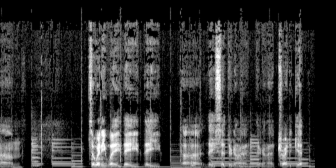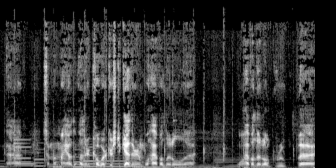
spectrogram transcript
Um, so anyway, they they uh, they said they're gonna they're gonna try to get uh, some of my other coworkers together, and we'll have a little uh, we'll have a little group uh,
